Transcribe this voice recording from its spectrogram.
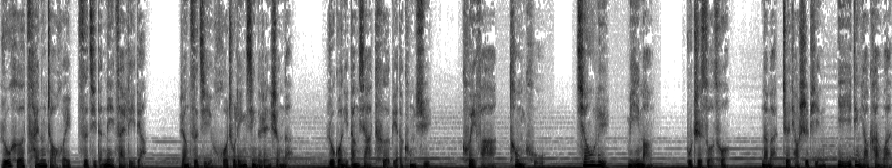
如何才能找回自己的内在力量，让自己活出灵性的人生呢？如果你当下特别的空虚、匮乏、痛苦、焦虑、迷茫、不知所措，那么这条视频你一定要看完，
